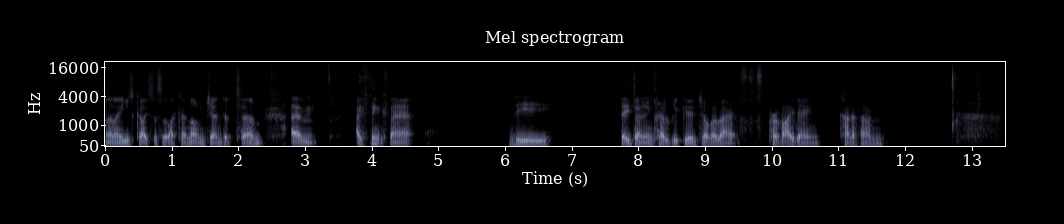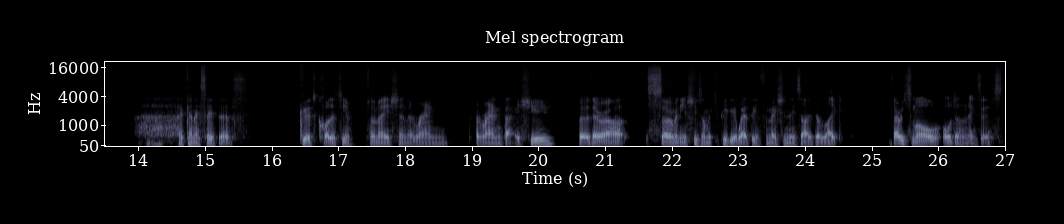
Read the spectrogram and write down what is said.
and I use guys as a, like a non-gendered term. Um, I think that the they've done an incredibly good job about providing kind of um how can I say this good quality information around around that issue but there are so many issues on Wikipedia where the information is either like very small or doesn't exist.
